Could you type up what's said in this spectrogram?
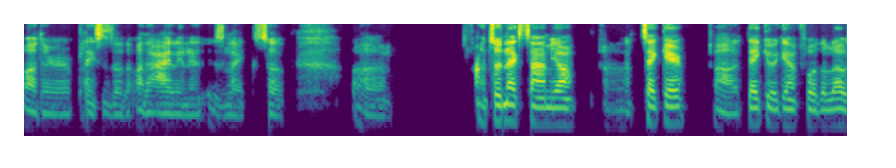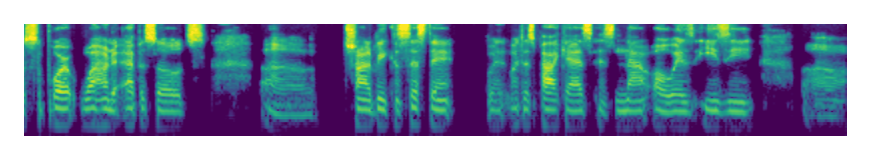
other places of the other island is like. So, um, until next time, y'all, uh, take care. Uh, thank you again for the love, support. 100 episodes. Uh, trying to be consistent with, with this podcast is not always easy. Uh,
